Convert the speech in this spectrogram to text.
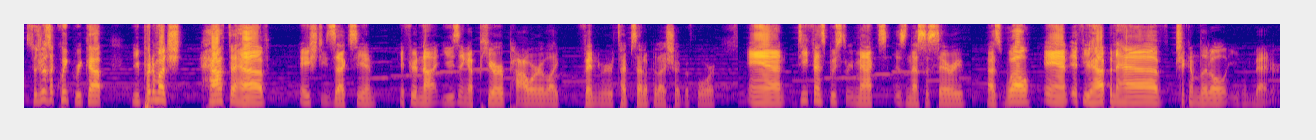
So just a quick recap. You pretty much have to have HD Zexion if you're not using a pure power like Fenrir type setup that I showed before. And Defense Boost 3 Max is necessary as well. And if you happen to have Chicken Little, even better.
